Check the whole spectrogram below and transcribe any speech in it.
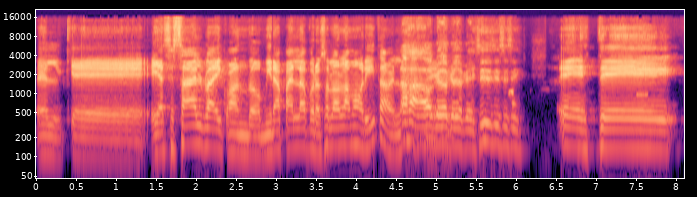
El que ella se salva y cuando mira para el lado, pero eso lo hablamos ahorita, ¿verdad? Ajá, ok, ok, ok. Sí, sí, sí, sí. Este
